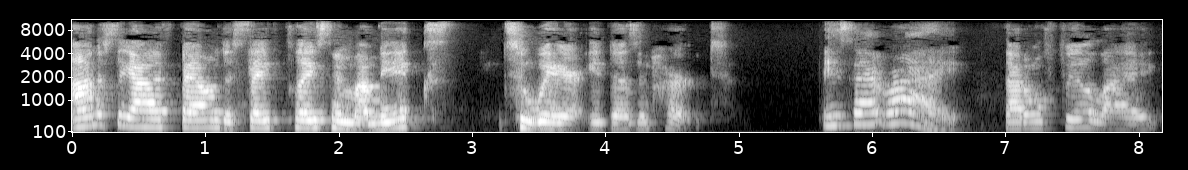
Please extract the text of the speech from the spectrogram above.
honestly, I have found a safe place in my mix to where it doesn't hurt. Is that right? I don't feel like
